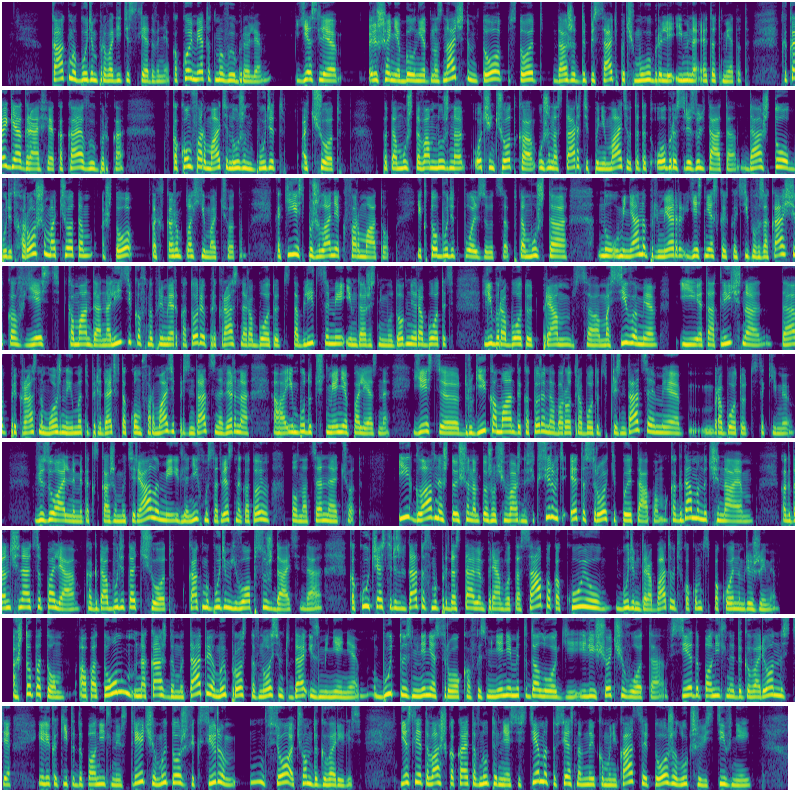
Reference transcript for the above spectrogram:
как мы будем проводить исследования, какой метод мы выбрали. Если решение было неоднозначным, то стоит даже дописать, почему выбрали именно этот метод. Какая география, какая выборка, в каком формате нужен будет отчет, потому что вам нужно очень четко уже на старте понимать вот этот образ результата, да, что будет хорошим отчетом, а что так скажем, плохим отчетом, какие есть пожелания к формату и кто будет пользоваться. Потому что, ну, у меня, например, есть несколько типов заказчиков, есть команды аналитиков, например, которые прекрасно работают с таблицами, им даже с ними удобнее работать, либо работают прям с массивами, и это отлично, да, прекрасно можно им это передать в таком формате. Презентации, наверное, а, им будут чуть менее полезны. Есть э, другие команды, которые, наоборот, работают с презентациями, работают с такими визуальными, так скажем, материалами, и для них мы, соответственно, готовим полноценный отчет. И главное, что еще нам тоже очень важно фиксировать, это сроки по этапам. Когда мы начинаем, когда начинаются поля, когда будет отчет, как мы будем его обсуждать, да, какую часть результатов мы предоставим прямо вот АСАПа, какую будем дорабатывать в каком-то спокойном режиме. А что потом? А потом на каждом этапе мы просто вносим туда изменения. Будь то изменения сроков, изменения методологии или еще чего-то. Все дополнительные договоренности или какие-то дополнительные встречи мы тоже фиксируем ну, все, о чем договорились. Если это ваша какая-то внутренняя система, то все основные коммуникации тоже лучше вести в ней.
